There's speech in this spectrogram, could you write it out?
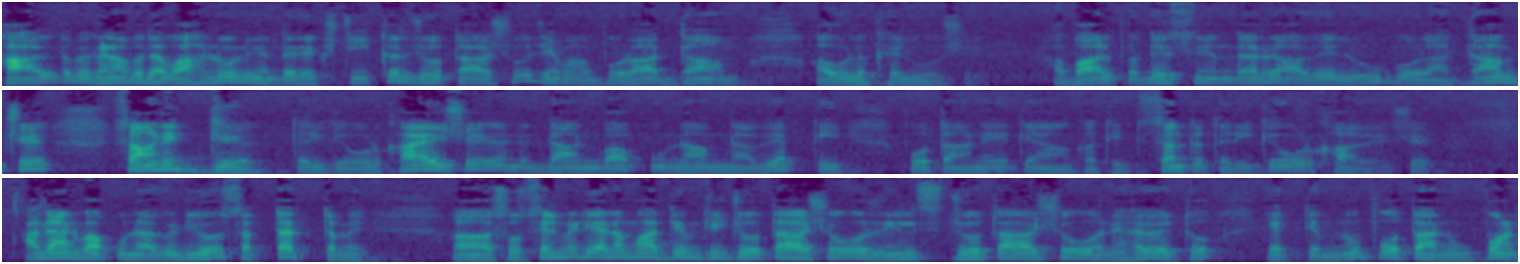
હાલ તમે ઘણા બધા વાહનોની અંદર એક સ્ટીકર જોતા હશો જેમાં ભોળાદ ધામ આવું લખેલું હશે. અભાલ પ્રદેશની અંદર આવેલું ભોળાદ છે. સાનિધ્ય તરીકે ઓળખાય છે અને દાનબાપુ નામના વ્યક્તિ પોતાને ત્યાં કથિત સંત તરીકે ઓળખાવે છે. આ દાનબાપુના વીડિયો સતત તમે સોશિયલ મીડિયાના માધ્યમથી જોતા હશો, રીલ્સ જોતા હશો અને હવે તો એક તેમનું પોતાનું પણ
